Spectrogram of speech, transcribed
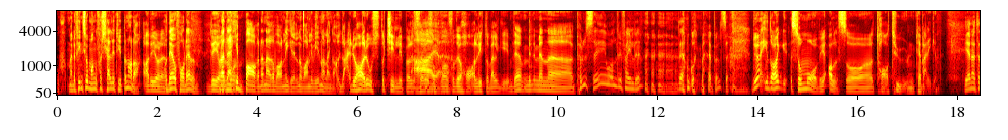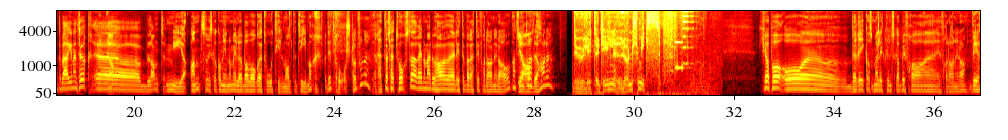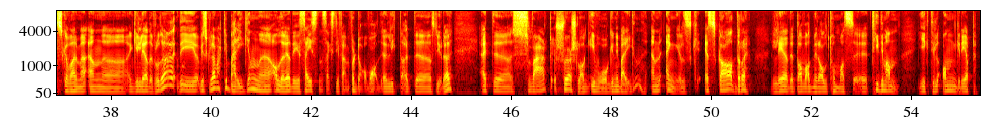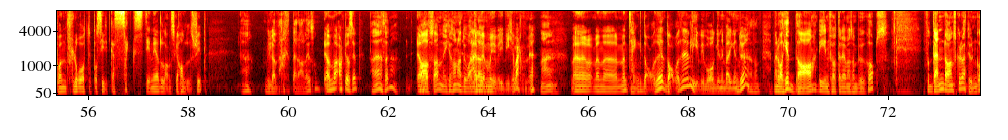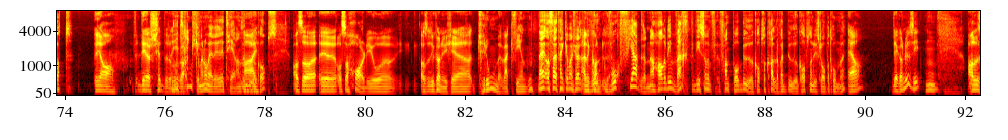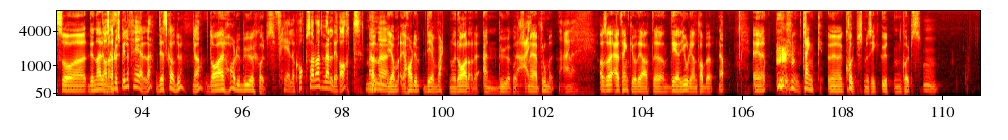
Uff. Men det finnes jo mange forskjellige typer nå, da. Ja, det gjør det. Og det er jo fordelen. Det For det er noe- ikke bare den der vanlige grillen og vanlig viner lenger. Nei, du har ost og chilipølser og sånt, ja, ja. så du har litt å velge i. Det, men men uh, pølse er jo aldri feil, det. Det er godt med pølse. Du, i dag så må vi altså ta turen til Bergen. Vi er nødt til Bergen en tur, Ja. blant mye annet som vi skal komme innom i løpet av våre to tilmålte timer. Det er torsdag, for noe. Rett og slett torsdag. Jeg regner med du har eh, litt å berette fra dagen i dag òg, kanskje? Ja, det har jeg. Du lytter til Lunsjmix. Kjør på og eh, berik oss med litt kunnskap fra, dagen i dag. Det skal være med en uh, glede, Frode. De, vi skulle ha vært i Bergen eh, allerede i 1665, for da var det litt av et uh, styr der. Et uh, svært sjøslag i Vågen i Bergen. En engelsk eskadre, ledet av admiral Thomas uh, Tidemann, gikk til angrep på en flåte på ca. 60 nederlandske handelsskip. Ja. Vil du ha vært der da, liksom? Ja, men Artig å se. Ja, jeg ser det. På Ja. avstand, ikke sånn at du var Nei, der. vi, vi, vi har ikke vært med. Nei, nei. Men, men, eh, men tenk, da var, det, da var det liv i Vågen i Bergen, du. Det er sant. Men det var ikke da de innførte det med sånn bukorps. For den dagen skulle vært unngått. Ja, det skjedde det Jeg tenker meg noe mer irriterende enn Nei. buekorps. Altså, eh, og så har de jo Altså, du kan jo ikke tromme vekk fienden. Nei, og så tenker jeg meg selv, hvor, hvor fjerne har de vært, de som fant på buekorps og kaller det for et buekorps når de slår på tromme? Ja, det kan du si. Altså, det nærmeste Da skal du spille fele. Det skal du. Ja. Da har du buekorps. Felekorps hadde vært veldig rart, men Vel, eh, ja, har det, det vært noe rarere enn buekorps Nei. med trommer? Nei, nei. Altså, jeg tenker jo det at eh, der gjorde de en tabbe. Ja. Eh, tenk eh, korpsmusikk uten korps. Mm.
